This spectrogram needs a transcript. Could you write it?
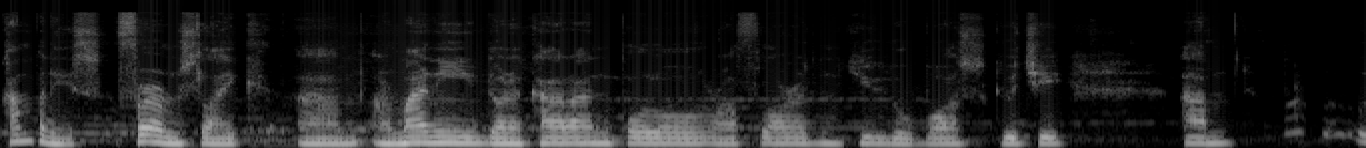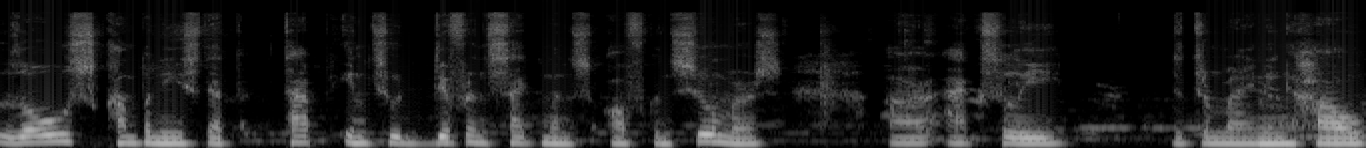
companies, firms like um, Armani, Donna Karan, Polo, Ralph Lauren, Hugo Boss, Gucci, um, those companies that tap into different segments of consumers are actually determining how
